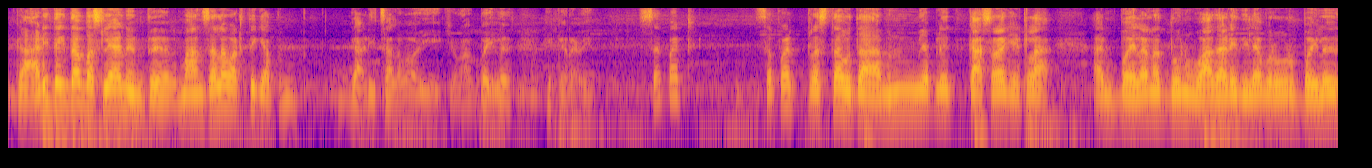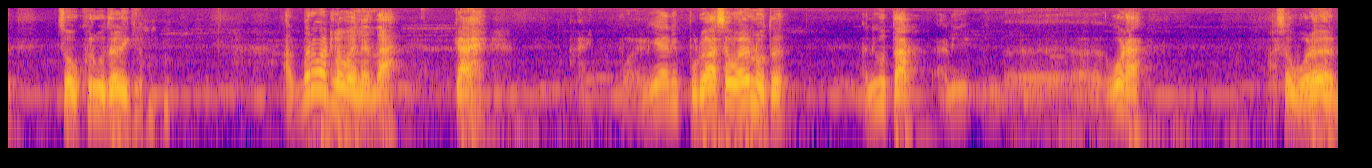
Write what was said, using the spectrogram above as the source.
गाडीत एकदा बसल्यानंतर माणसाला वाटते की आपण गाडी चालवावी किंवा बैलं हे करावी. सपाट सपाट प्रस्ताव होता. म्हणून मी आपले कासरा घेतला आणि बैलांना दोन वादाडे दिल्याबरोबर बैल चौखर उधळी घेऊ अरे बरं वाटलं पहिल्यांदा. काय? आणि वळली आणि पुढं असं वळण होतं. आणि उतार आणि ओढा. असं वळण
